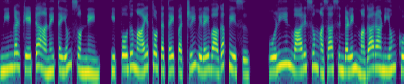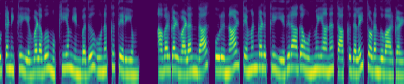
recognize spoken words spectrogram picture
நீங்கள் கேட்ட அனைத்தையும் சொன்னேன். இப்போது மாயத்தோட்டத்தை பற்றி விரைவாக பேசு. ஒளியின் வாரிசும் அசாசின்களின் மகாராணியும் கூட்டணிக்கு எவ்வளவு முக்கியம் என்பது உனக்கு தெரியும். அவர்கள் வளர்ந்தால் ஒரு நாள் தெமன்களுக்கு எதிராக உண்மையான தாக்குதலை தொடங்குவார்கள்.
